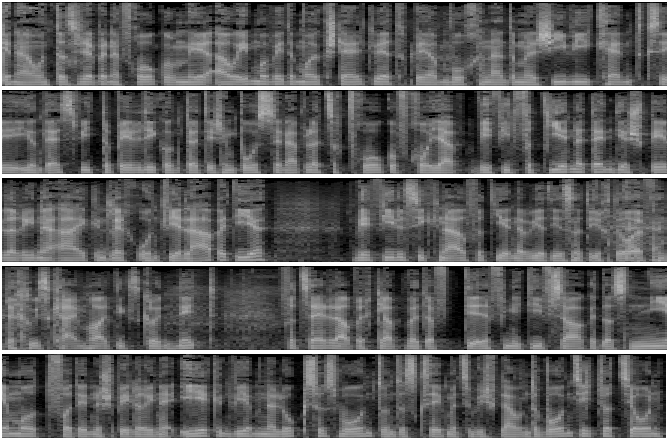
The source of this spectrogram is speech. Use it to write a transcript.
Genau, und das ist eben eine Frage, die mir auch immer wieder mal gestellt wird. Ich bin am Wochenende am Ski-Weekend gesehen, I&S-Weiterbildung, und dort ist im Bus dann auch plötzlich die Frage aufgekommen, ja, wie viel verdienen denn die Spielerinnen eigentlich und wie leben die? Wie viel sie genau verdienen, wird jetzt natürlich da öffentlich aus Geheimhaltungsgründen nicht erzählen, aber ich glaube, man darf definitiv sagen, dass niemand von diesen Spielerinnen irgendwie in einem Luxus wohnt und das sieht man zum Beispiel auch in der Wohnsituation.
